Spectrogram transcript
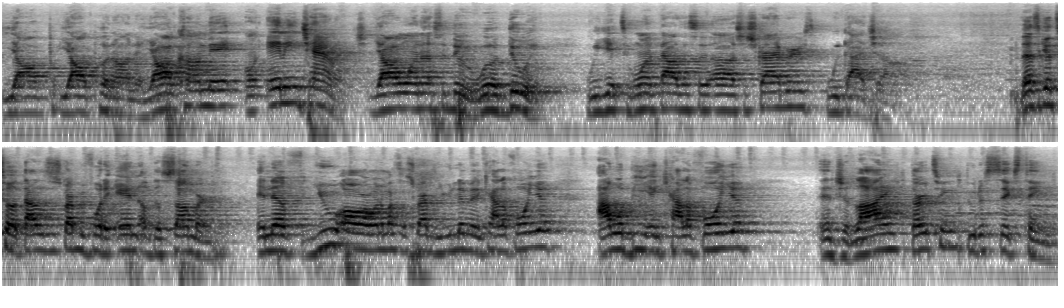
y'all y'all put on it. Y'all comment on any challenge y'all want us to do. We'll do it. We get to 1,000 uh, subscribers, we got y'all. Let's get to thousand subscribers before the end of the summer. And if you are one of my subscribers and you live in California, I will be in California in July 13th through the 16th.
